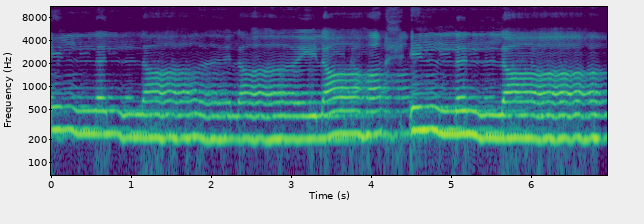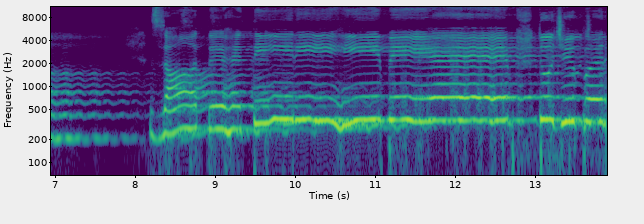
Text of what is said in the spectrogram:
الا اللہ، لا الہ الا اللہ۔ ذات ہے تیری تجھ پر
